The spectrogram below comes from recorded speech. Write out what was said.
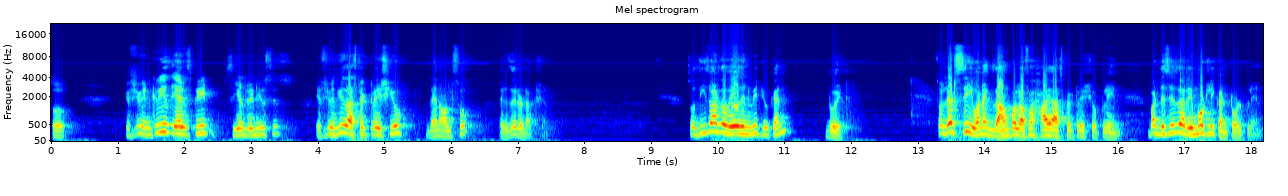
So, if you increase air speed, CL reduces. If you increase aspect ratio, then also there is a reduction. So, these are the ways in which you can do it. So, let us see one example of a high aspect ratio plane, but this is a remotely controlled plane.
